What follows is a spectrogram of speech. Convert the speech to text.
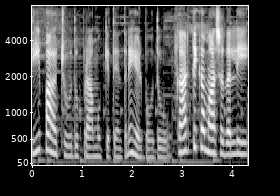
ದೀಪ ಹಚ್ಚುವುದು ಪ್ರಾಮುಖ್ಯತೆ ಅಂತಲೇ ಹೇಳ್ಬೋದು ಕಾರ್ತಿಕ ಮಾಸದಲ್ಲಿ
